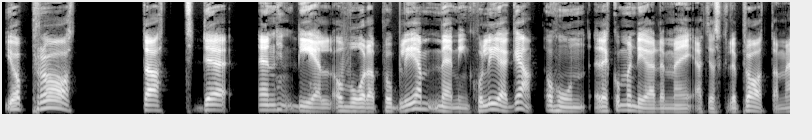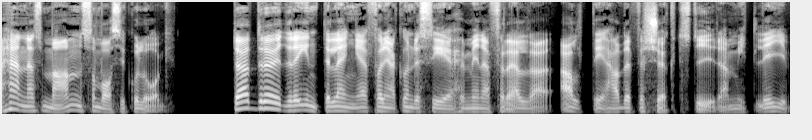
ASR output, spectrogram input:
Jag pratade en del av våra problem med min kollega och hon rekommenderade mig att jag skulle prata med hennes man som var psykolog. Där dröjde det inte länge förrän jag kunde se hur mina föräldrar alltid hade försökt styra mitt liv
